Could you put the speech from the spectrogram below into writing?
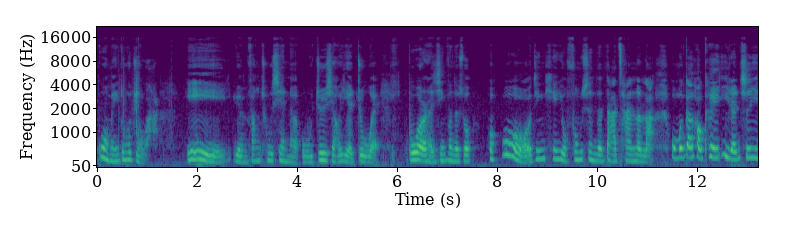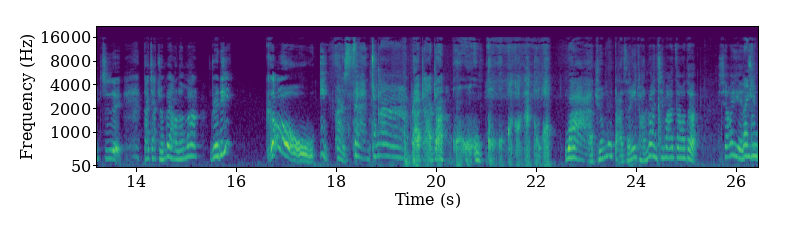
过没多久啊。咦，远方出现了五只小野猪！哎，波尔很兴奋的说：“哦哦，今天有丰盛的大餐了啦！我们刚好可以一人吃一只！哎，大家准备好了吗？Ready, go！一二三，冲啊！哇，全部打成一团，乱七八糟的小野猪，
